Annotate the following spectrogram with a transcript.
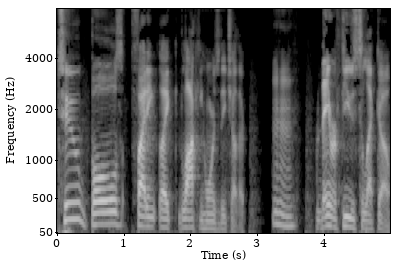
two bulls fighting, like locking horns with each other. Mm-hmm. They refuse to let go.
